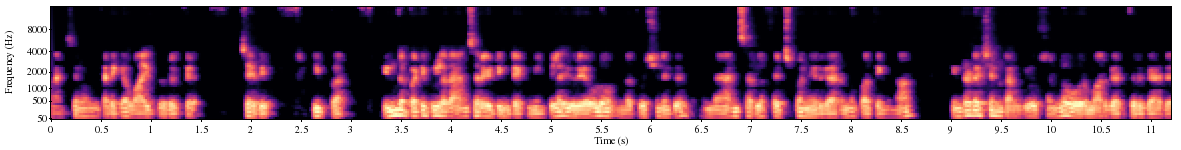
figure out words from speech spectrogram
மேக்ஸிமம் கிடைக்க வாய்ப்பு இருக்குது சரி இப்போ இந்த பர்டிகுலர் ஆன்சர் ரைட்டிங் டெக்னிக்கில் இவர் எவ்வளோ இந்த கொஷினுக்கு இந்த ஆன்சரில் ஃபெச் பண்ணியிருக்காருன்னு பார்த்தீங்கன்னா இன்ட்ரடக்ஷன் கன்க்ளூஷனில் ஒரு மார்க் எடுத்திருக்காரு.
